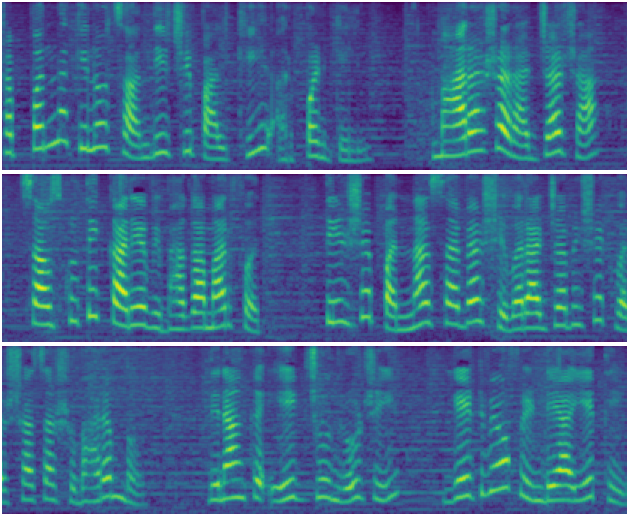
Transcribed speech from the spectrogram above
छप्पन्न किलो चांदीची पालखी अर्पण केली. महाराष्ट्र राज्याच्या सांस्कृतिक कार्य विभागामार्फत तीनशे पन्नासाव्या शिवराज्याभिषेक वर्षाचा शुभारंभ दिनांक एक जून रोजी गेटवे ऑफ इंडिया येथे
